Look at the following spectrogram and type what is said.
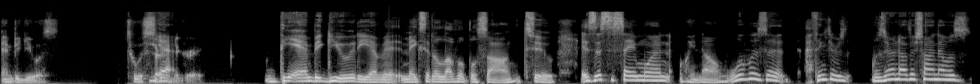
ambiguous to a certain Yeah. degree. The ambiguity of it makes it a lovable song too. Is this the same one? Wait, no. What was it? I think there was was there another song that was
